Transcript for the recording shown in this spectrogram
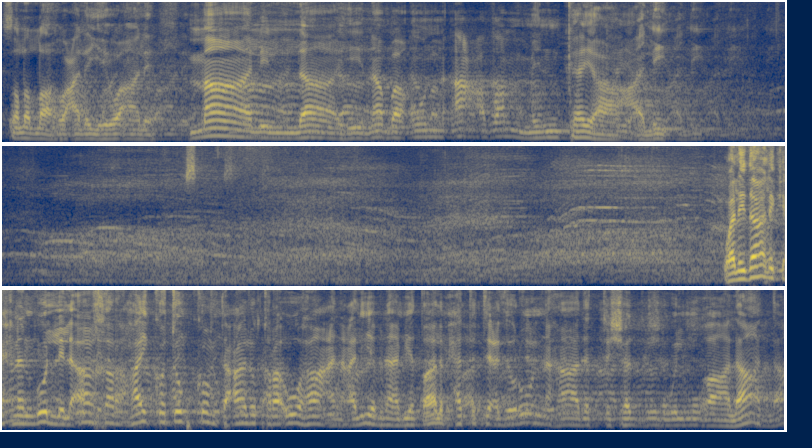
صلى الله عليه وآله ما لله نبأ أعظم منك يا علي. ولذلك إحنا نقول للآخر هاي كتبكم تعالوا اقرأوها عن علي بن أبي طالب حتى تعذرون هذا التشدد والمغالاة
